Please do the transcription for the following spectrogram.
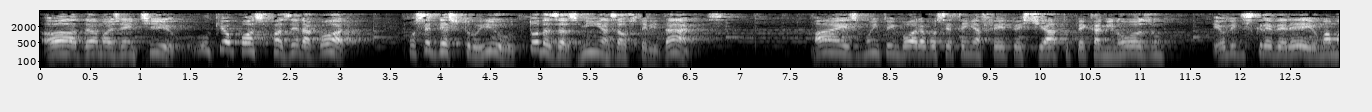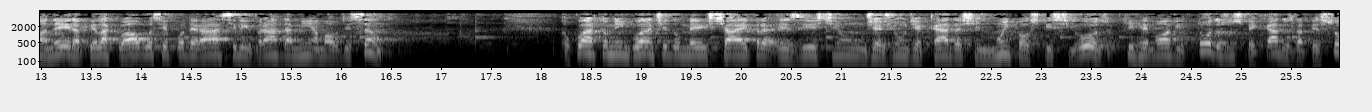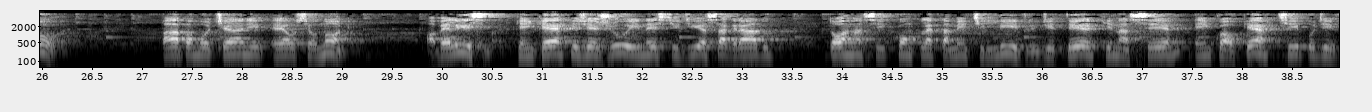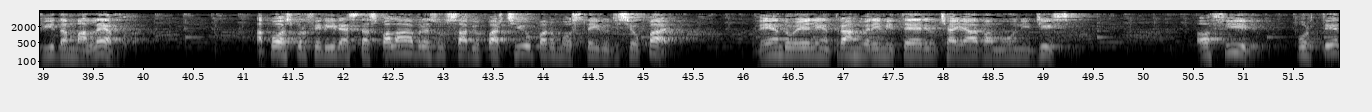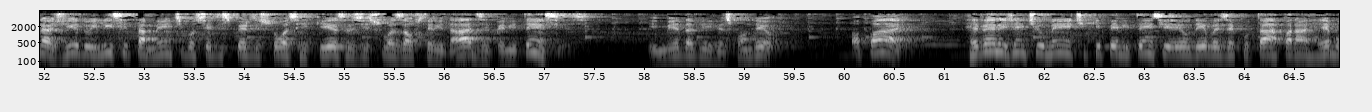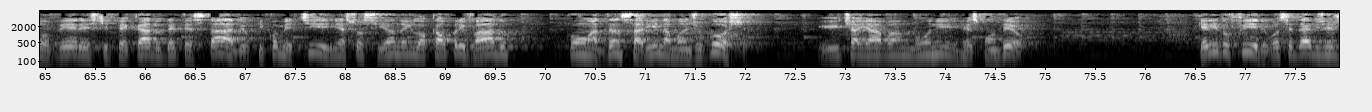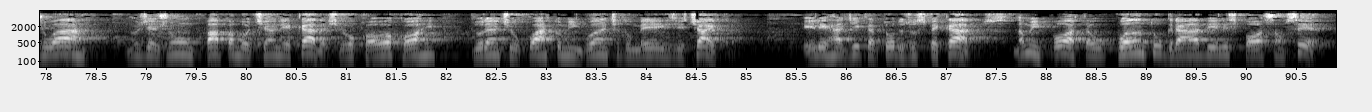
Ó oh, dama gentil, o que eu posso fazer agora? Você destruiu todas as minhas austeridades. Mas, muito embora você tenha feito este ato pecaminoso, eu lhe descreverei uma maneira pela qual você poderá se livrar da minha maldição. No quarto minguante do mês Chaitra existe um jejum de Ekadashi muito auspicioso que remove todos os pecados da pessoa. Papa Mochani é o seu nome. Ó belíssima, quem quer que jejue neste dia sagrado torna-se completamente livre de ter que nascer em qualquer tipo de vida malévola. Após proferir estas palavras, o sábio partiu para o mosteiro de seu pai. Vendo ele entrar no eremitério, Chayava Muni disse: Ó oh filho, por ter agido ilicitamente você desperdiçou as riquezas de suas austeridades e penitências. E Medavi respondeu: Ó oh pai, revele gentilmente que penitência eu devo executar para remover este pecado detestável que cometi me associando em local privado com a dançarina Manju Gosha. E Chayava Muni respondeu: Querido filho, você deve jejuar no jejum Papa Motiana Ekadashi, o qual ocorre durante o quarto minguante do mês de Chaitra. Ele erradica todos os pecados, não importa o quanto grave eles possam ser.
